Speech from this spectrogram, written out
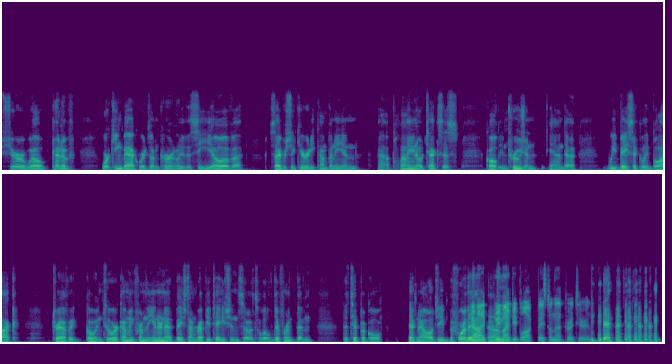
Sure. Well, kind of working backwards, I'm currently the CEO of a cybersecurity company in Plano, Texas, called Intrusion, and uh, we basically block traffic going to or coming from the internet based on reputation. So it's a little different than the typical technology. Before that, we might we um, might be blocked based on that criterion.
